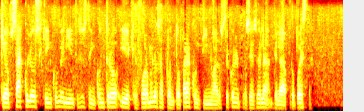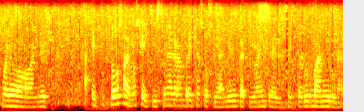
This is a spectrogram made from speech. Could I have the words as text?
¿Qué obstáculos, qué inconvenientes usted encontró y de qué forma los afrontó para continuar usted con el proceso de la, de la propuesta? Bueno, Andrés, eh, todos sabemos que existe una gran brecha social y educativa entre el sector urbano y rural.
